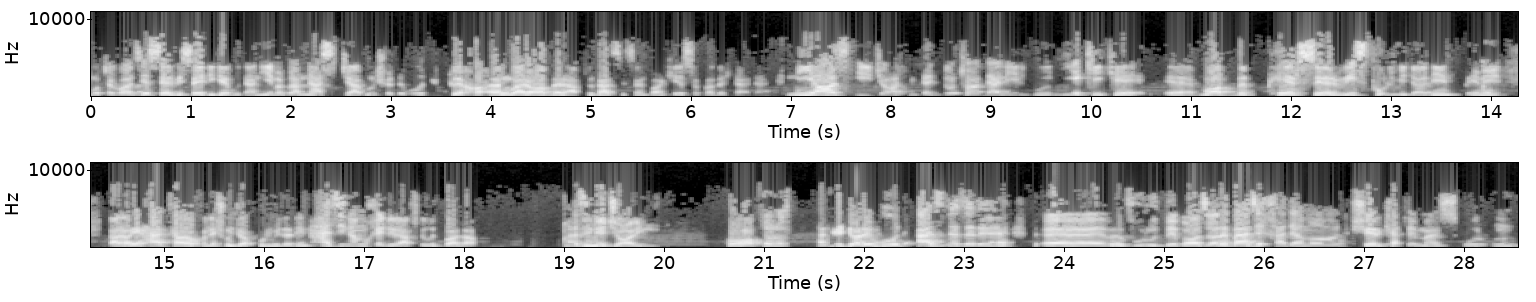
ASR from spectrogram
متقاضی سرویس های دیگه بودن. یه مقدار نسل جوون شده بود. توی اون برای آب رفت و سیستم بانکی استفاده کردن. نیاز ایجاد می‌کرد. دو تا دلیل بود. یکی که ما به پر سرویس پول می‌دادیم. یعنی برای هر تراکنش اونجا پول می‌دادیم. هزینهمون خیلی رفته بود بالا. هزینه جاری خب؟ قضیه جالب بود. از نظر ورود به بازار بعضی خدمات شرکت مذکور اون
